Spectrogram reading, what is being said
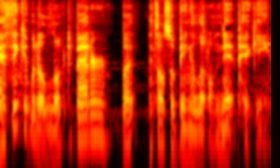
I think it would have looked better, but it's also being a little nitpicky.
